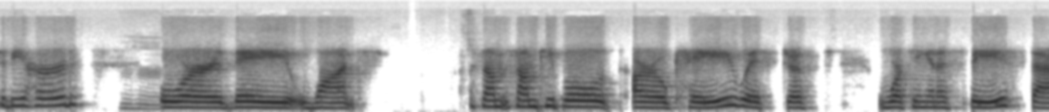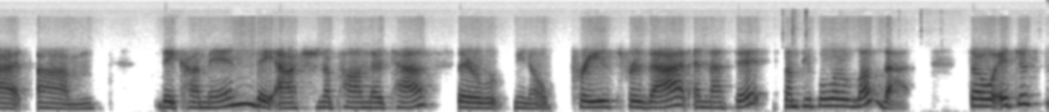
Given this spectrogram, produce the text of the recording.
to be heard mm-hmm. or they want some some people are okay with just working in a space that um, they come in they action upon their tasks they're you know praised for that and that's it. Some people will love that. So it just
